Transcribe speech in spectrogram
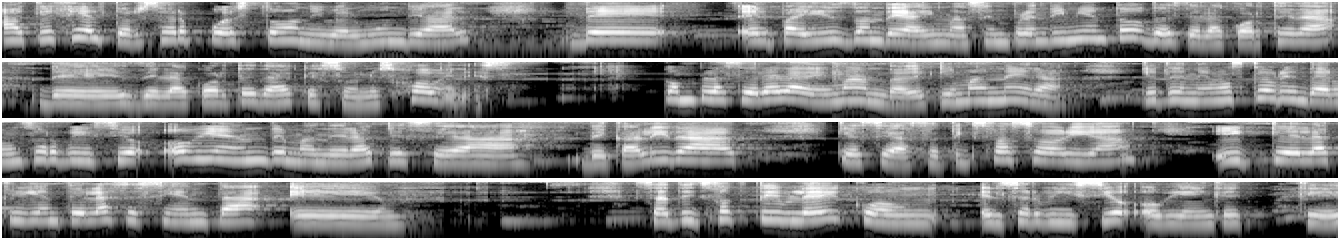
aqueje el tercer puesto a nivel mundial de el país donde hay más emprendimiento desde la corta edad, desde la corta edad que son los jóvenes. Complacer a la demanda. ¿De qué manera? Que tenemos que brindar un servicio o bien de manera que sea de calidad, que sea satisfactoria y que la clientela se sienta eh, satisfactible con el servicio o bien que, que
